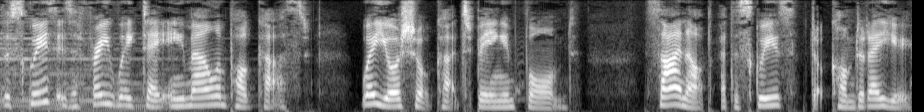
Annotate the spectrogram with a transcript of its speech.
The Squiz is a free weekday email and podcast. We're your shortcut to being informed. Sign up at thesquiz.com.au.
